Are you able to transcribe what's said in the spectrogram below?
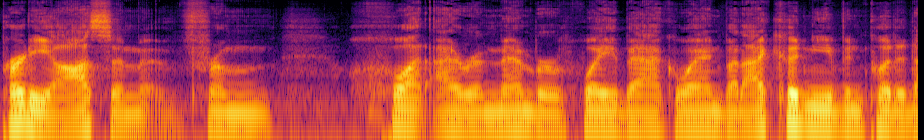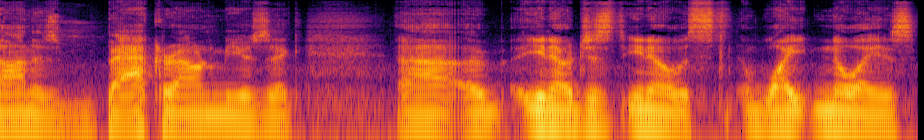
pretty awesome from what I remember way back when, but I couldn't even put it on as background music. Uh, you know, just you know, white noise.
